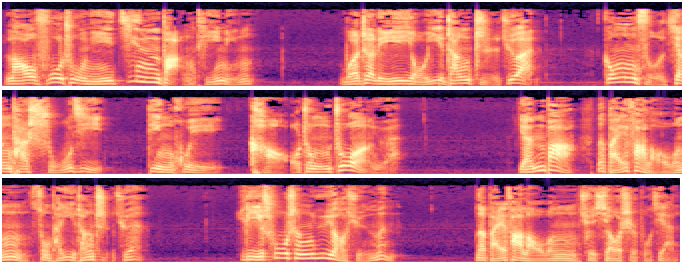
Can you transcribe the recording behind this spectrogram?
老夫祝你金榜题名。我这里有一张纸卷，公子将它熟记，定会。”考中状元。言罢，那白发老翁送他一张纸卷。李书生欲要询问，那白发老翁却消失不见了。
